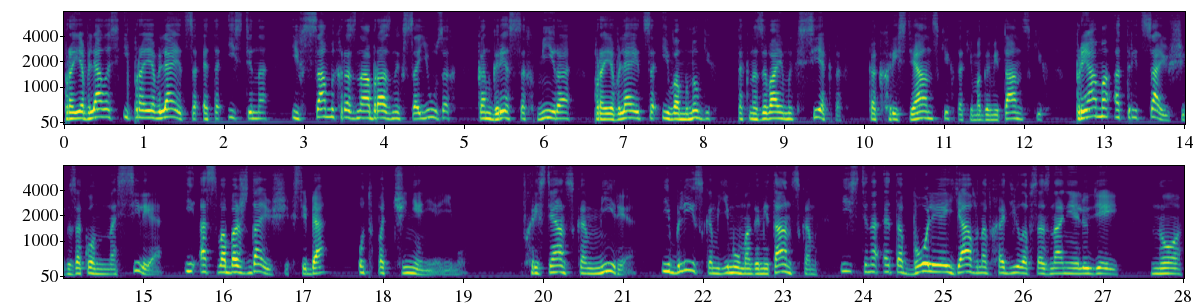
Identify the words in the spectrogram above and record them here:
проявлялась и проявляется эта истина и в самых разнообразных союзах, конгрессах мира, проявляется и во многих так называемых сектах, как христианских, так и магометанских, прямо отрицающих закон насилия и освобождающих себя от подчинения ему. В христианском мире и близком ему магометанском истина эта более явно входила в сознание людей, но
